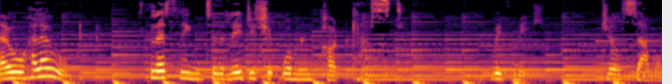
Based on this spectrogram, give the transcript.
Hello, hello. Listening to the Leadership Woman podcast with me, Jill Saville.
